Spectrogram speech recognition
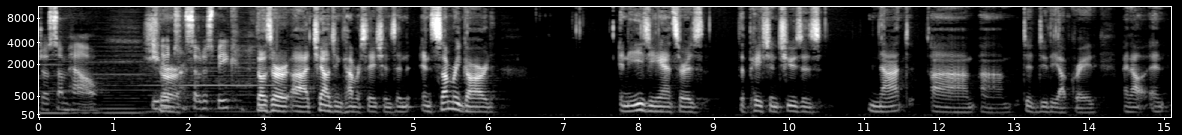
just somehow sure. eat it, so to speak? Those are uh, challenging conversations. And in some regard, an easy answer is the patient chooses not um, um, to do the upgrade, and I'll and,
